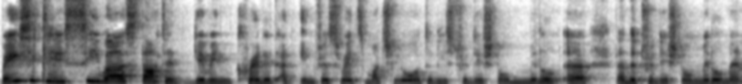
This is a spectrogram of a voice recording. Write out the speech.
basically SEWA started giving credit at interest rates much lower to these traditional middle uh, than the traditional middlemen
